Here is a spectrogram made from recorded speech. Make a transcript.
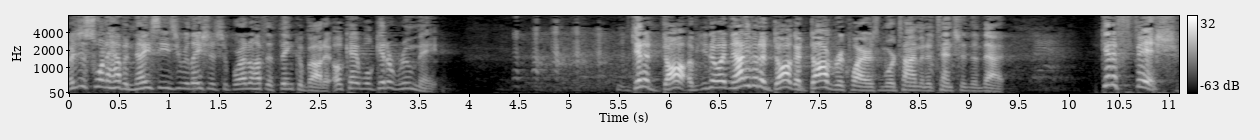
I just want to have a nice, easy relationship where I don't have to think about it. Okay, well, get a roommate. Get a dog. You know what? Not even a dog. A dog requires more time and attention than that. Get a fish.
